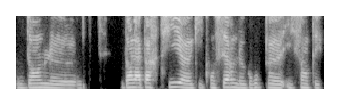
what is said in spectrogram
dans, la partie euh, qui concerne le groupe euh, e-santé.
